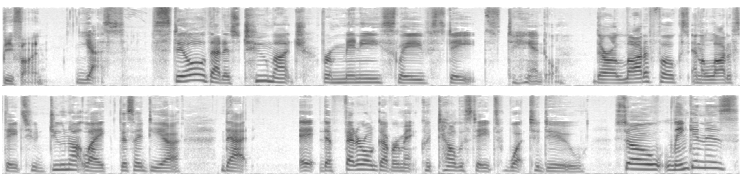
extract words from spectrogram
be fine. Yes. Still, that is too much for many slave states to handle. There are a lot of folks in a lot of states who do not like this idea that it, the federal government could tell the states what to do. So Lincoln is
